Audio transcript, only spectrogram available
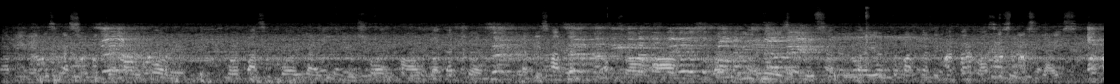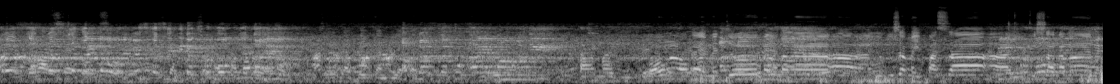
Kami may discussion with the authority for possible uh, diffusion of protection that is happening. So, uh, what we do is at least uh, your department in to assist these guys. Perhaps uh, also Pinag-promote niyo tayo. so that they can be attended. Tama dito. Oo nga, okay. Medyo may mga, ah, yung isa may pasa, ah, yung isa naman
